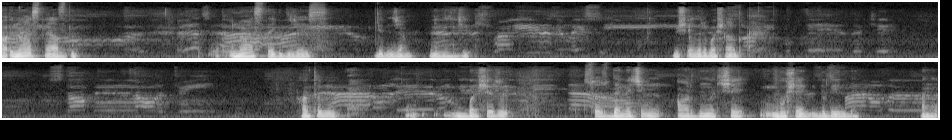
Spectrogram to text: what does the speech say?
Aha üniversite yazdım. Üniversiteye gideceğiz. Gideceğim. Gidilecek. Bir şeyleri başardık. Ha tabii başarı söz demecin ardındaki şey bu şey bu değildi. Hani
